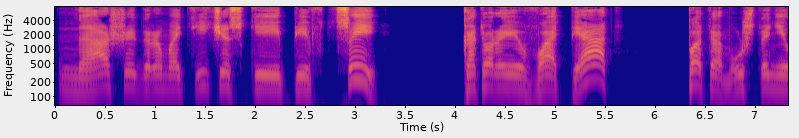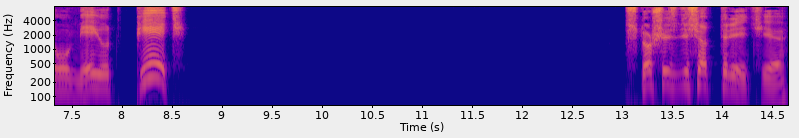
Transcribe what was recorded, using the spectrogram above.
наши драматические певцы, которые вопят, потому что не умеют петь? 163.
